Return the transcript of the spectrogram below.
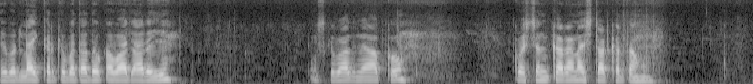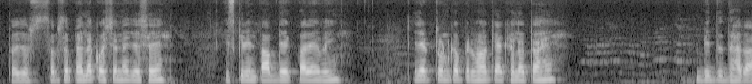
एक बार लाइक करके बता दो कि आवाज़ आ रही है। उसके बाद मैं आपको क्वेश्चन कराना स्टार्ट करता हूँ। तो जब सबसे पहला क्वेश्चन है, जैसे स्क्रीन पर आप देख पा रहे हैं भाई इलेक्ट्रॉन का प्रवाह क्या कहलाता है? विद्युत धारा।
